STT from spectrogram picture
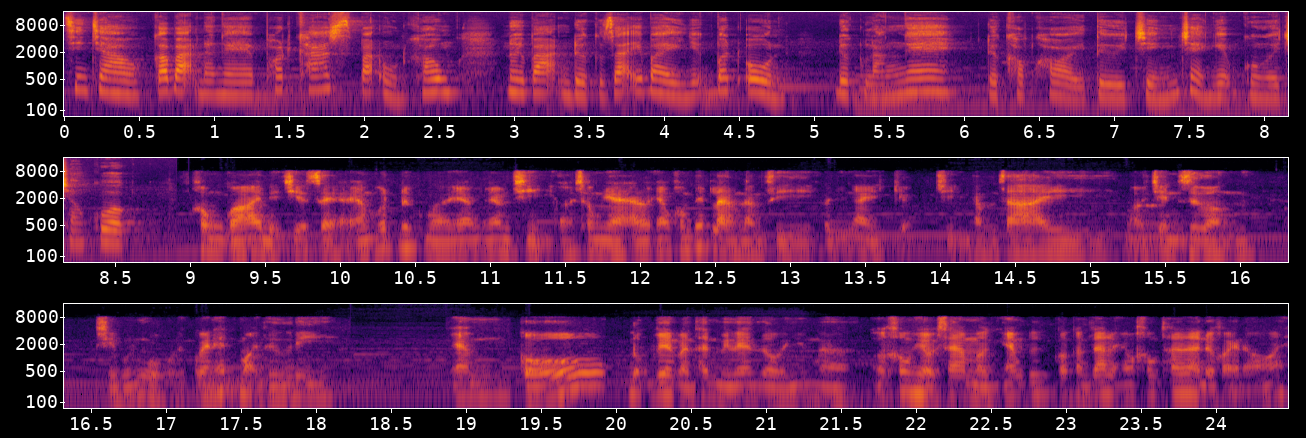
Xin chào, các bạn đang nghe podcast Bạn ổn không? Nơi bạn được giải bày những bất ổn, được lắng nghe, được học hỏi từ chính trải nghiệm của người trong cuộc không có ai để chia sẻ, em uất đức mà em em chỉ ở trong nhà thôi em không biết làm làm gì có những ngày, kiểu, chỉ nằm dài, ở trên giường, chỉ muốn ngủ để quên hết mọi thứ đi em cố động viên bản thân mình lên rồi, nhưng mà ờ, không hiểu sao mà em cứ có cảm giác là em không thoát ra được khỏi đó ấy.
